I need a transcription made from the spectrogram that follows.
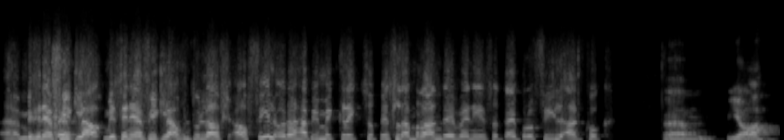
Äh, wir, sind ja viel wir sind ja viel gelaufen, du laufst auch viel, oder? Habe ich mitgekriegt, so ein bisschen am Rande, wenn ich so dein Profil angucke. Ähm, ja,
